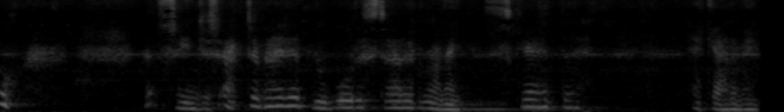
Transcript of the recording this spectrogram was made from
Oh, that scene just activated and the water started running. Scared the heck out of me.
